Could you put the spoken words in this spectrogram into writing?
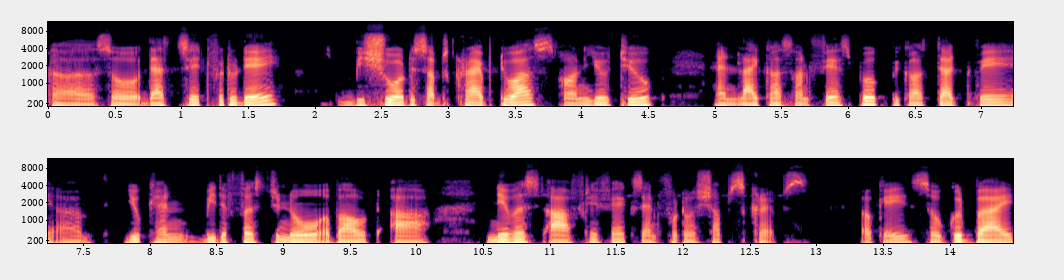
Uh, so that's it for today. Be sure to subscribe to us on youtube and like us on facebook because that way um, you can be the first to know about our newest after effects and photoshop scripts. Okay so goodbye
